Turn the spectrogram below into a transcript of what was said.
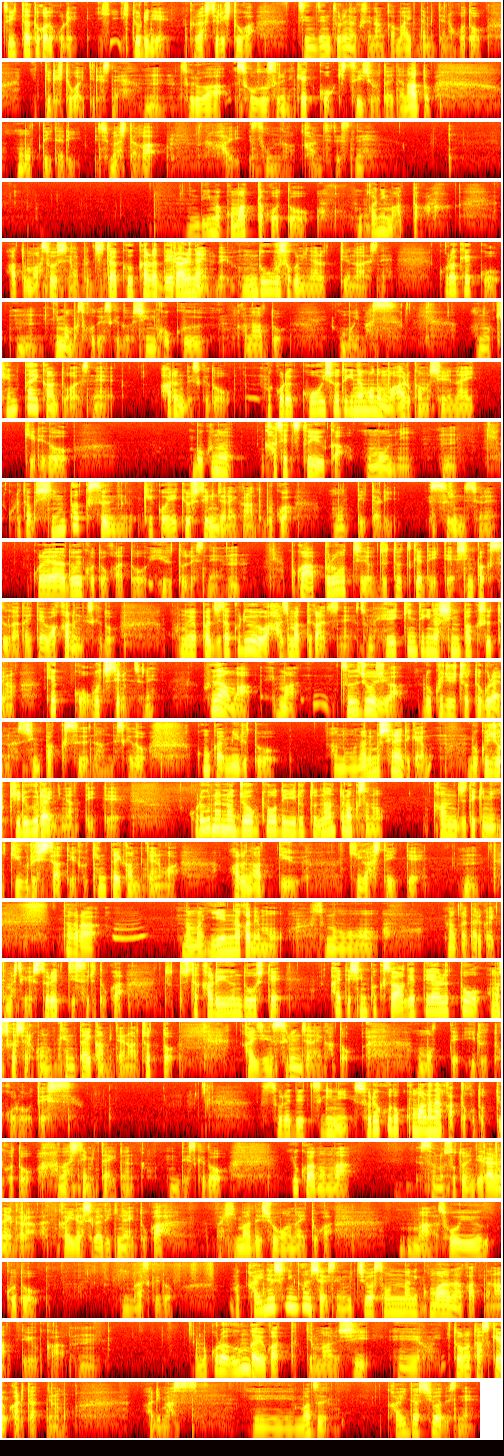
ツイッターとかでこれ一人で暮らしてる人が全然取れなくてなんか参ったみたいなことを言ってる人がいてですね、うん、それは想像するに結構きつい状態だなと思っていたりしましたがはい。そんな感じですね。で今困ったこと他にもあったかな。あとまあそうですね。やっぱ自宅から出られないので運動不足になるっていうのはですねこれは結構、うん、今もそうですけど深刻かなと思います。あの倦怠感とかですねあるんですけどこれ後遺症的なものもあるかもしれないけれど僕の仮説というか思うに、うん、これ多分心拍数に結構影響してるんじゃないかなと僕は思っていたりするんですよね。これはどういうことかというとですね、うん、僕は Apple Watch をずっとつけていて心拍数が大体わかるんですけどこのやっぱ自宅療養が始まってからですねその平均的な心拍数っていうのは結構落ちてるんですよね。普段はまあ通常時は60ちょっとぐらいの心拍数なんですけど今回見るとあの何もしてない時は60を切るぐらいになっていてこれぐらいの状況でいるとなんとなくその感じ的に息苦しさというか倦怠感みたいのがあるなっていう気がしていて、うん、だからまあ家の中でもそのなんか誰か言ってましたけどストレッチするとかちょっとした軽い運動をしてあえて心拍数を上げてやるともしかしたらこの倦怠感みたいなのはちょっと改善するんじゃないかと思っているところです。それで次にそれほど困らなかったことっていうことを話してみたいんですけどよくあのまあその外に出られないから買い出しができないとか、まあ、暇でしょうがないとかまあそういうことを言いますけど、まあ、買い出しに関してはですねうちはそんなに困らなかったなっていうか、うん、これは運が良かったっていうのもあるし、えー、人の助けを借りたっていうのもあります、えー、まず買い出しはですね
